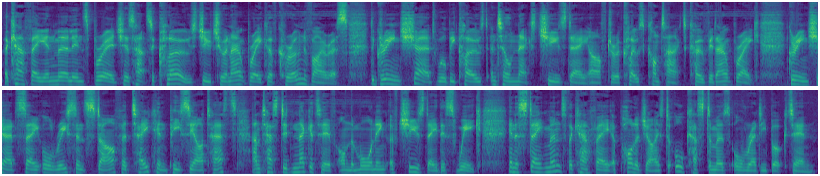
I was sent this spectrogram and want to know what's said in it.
A cafe in Merlin's Bridge has had to close due to an outbreak of coronavirus. The Green Shed will be closed until next Tuesday after a close contact COVID outbreak. Green Shed say all recent staff had taken PCR tests and tested negative on the morning of Tuesday this week. In a statement, the cafe apologised to all customers already booked in.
